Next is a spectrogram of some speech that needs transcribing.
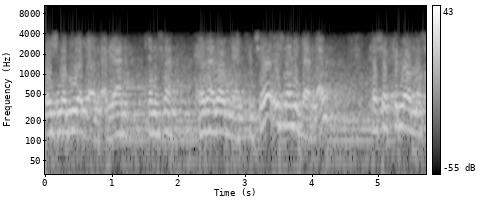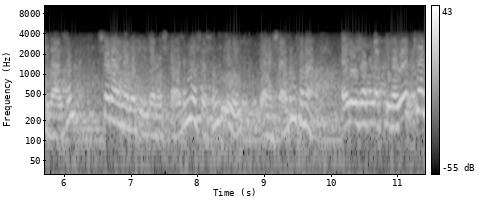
ecnebiye derler yani kendisine helal olmayan kimseye ecnebi derler teşekkürlü olması lazım selamun aleyküm demesi lazım nasılsınız iyiyim demesi lazım tamam el uzatmak bile yokken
